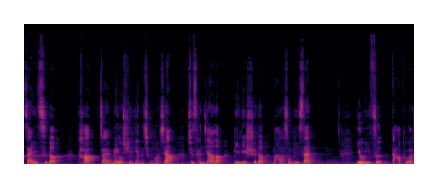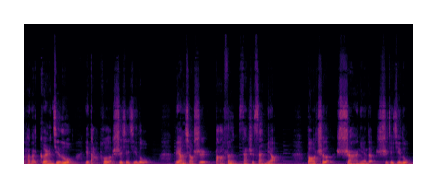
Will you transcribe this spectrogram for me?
再一次的他在没有训练的情况下去参加了比利时的马拉松比赛。又一次打破了他的个人纪录，也打破了世界纪录，两小时八分三十三秒，保持了十二年的世界纪录。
